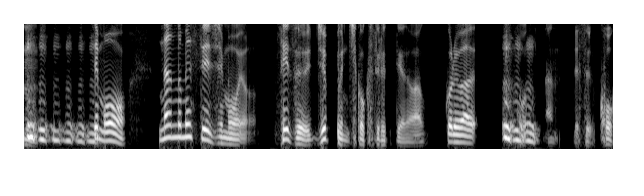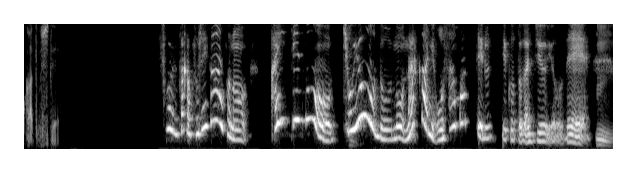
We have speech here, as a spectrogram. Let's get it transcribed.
ううんうんうんうんうんうん。でも、何のメッセージもせず10分遅刻するっていうのは、これはうんうんうんどう。なんです、効果として。そうです。だからそれが、その、相手の許容度の中に収まってるっていうことが重要で、うん。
